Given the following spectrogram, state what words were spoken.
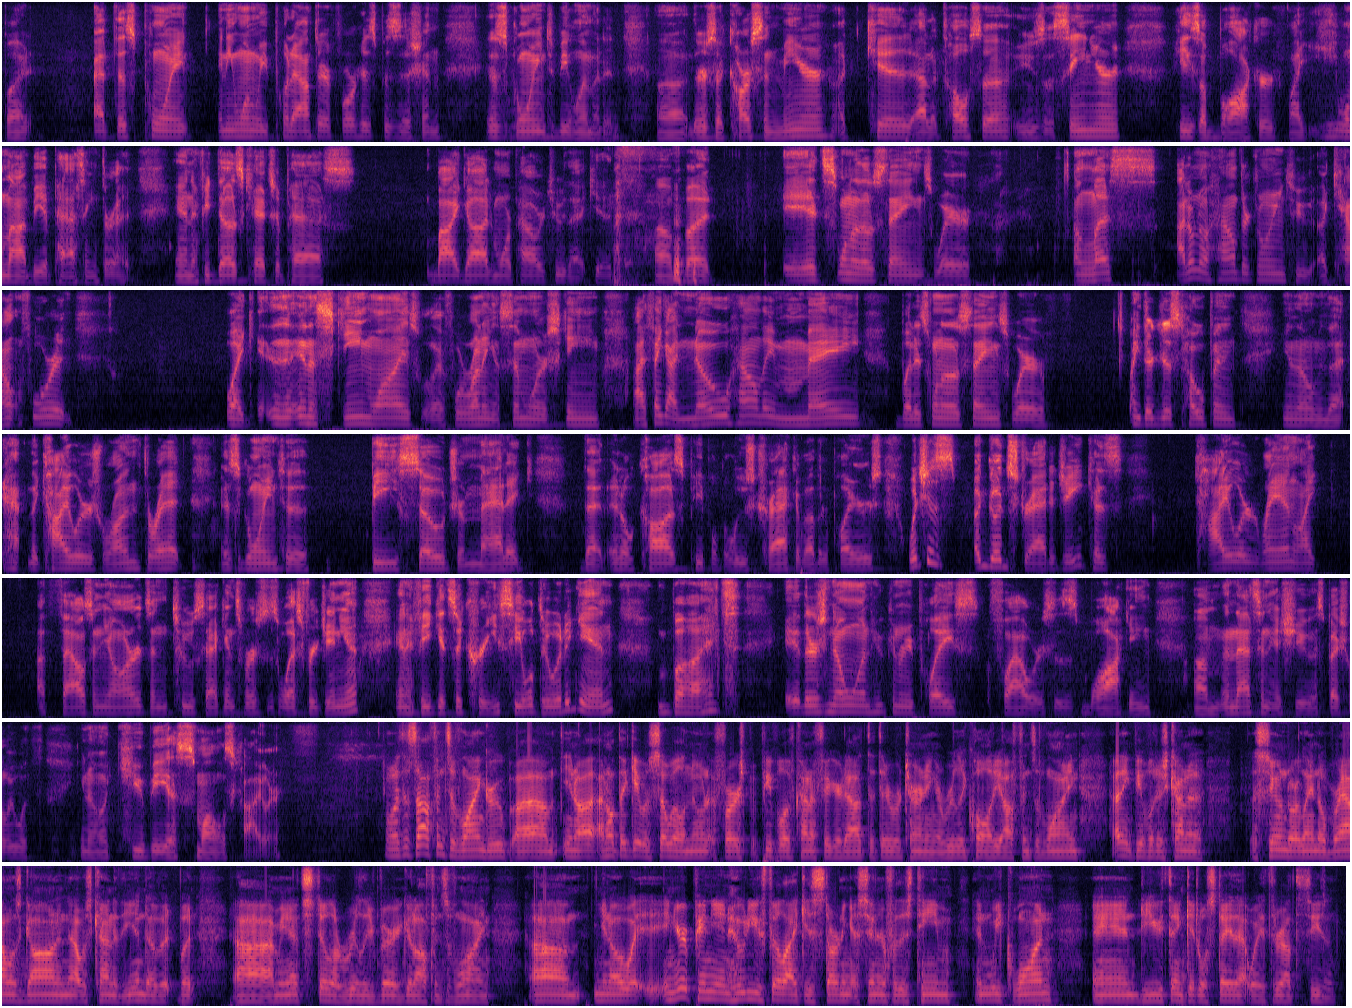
but at this point, anyone we put out there for his position is going to be limited. Uh, there's a Carson Meier, a kid out of Tulsa who's a senior. He's a blocker. Like he will not be a passing threat. And if he does catch a pass, by God, more power to that kid. Um, but it's one of those things where unless I don't know how they're going to account for it like in, in a scheme wise, if we're running a similar scheme, I think I know how they may, but it's one of those things where like they're just hoping, you know, that the Kyler's run threat is going to be so dramatic that it'll cause people to lose track of other players, which is a good strategy because Kyler ran like a thousand yards in two seconds versus West Virginia, and if he gets a crease, he will do it again. But there's no one who can replace Flowers' blocking, um, and that's an issue, especially with you know a QB as small as Kyler. Well, this offensive line group, um, you know, I don't think it was so well known at first, but people have kind of figured out that they're returning a really quality offensive line. I think people just kind of assumed Orlando Brown was gone, and that was kind of the end of it. But uh, I mean, it's still a really very good offensive line. Um, you know, in your opinion, who do you feel like is starting at center for this team in Week One, and do you think it'll stay that way throughout the season?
